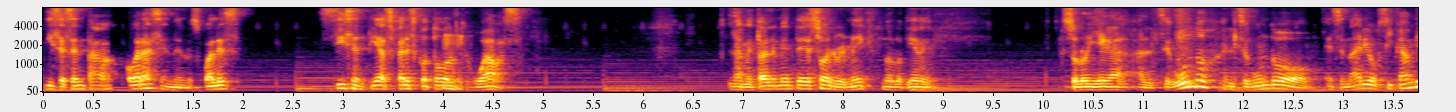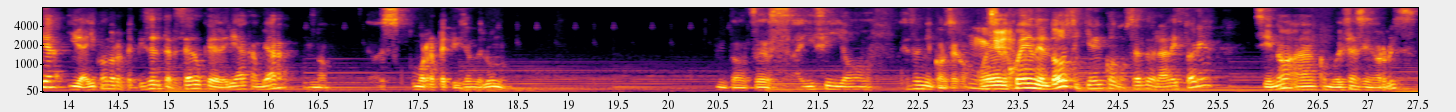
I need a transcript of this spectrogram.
Y 60 horas en las cuales sí sentías fresco todo lo que jugabas. Lamentablemente eso el remake no lo tiene solo llega al segundo, el segundo escenario sí cambia y de ahí cuando repetís el tercero que debería cambiar, no, es como repetición del uno. Entonces ahí sí yo, ese es mi consejo. Jueguen, el 2 si quieren conocer de verdad la historia, si no, hagan como dice el señor Ruiz.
